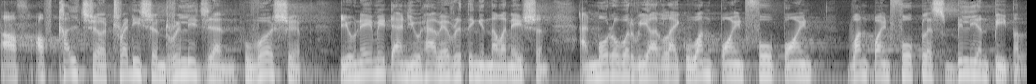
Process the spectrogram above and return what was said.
of, of culture, tradition, religion, worship. You name it, and you have everything in our nation. And moreover, we are like 1.4, point, 1.4 plus billion people.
